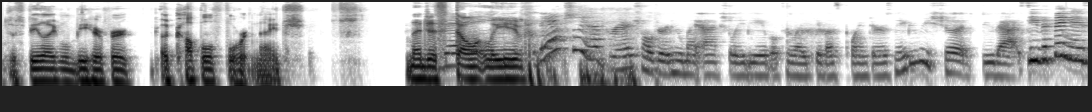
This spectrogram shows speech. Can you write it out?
just be like we'll be here for a couple fortnights. Then just don't leave. They actually have grandchildren who might actually be able to like give us pointers. Maybe we should do that. See, the thing is,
